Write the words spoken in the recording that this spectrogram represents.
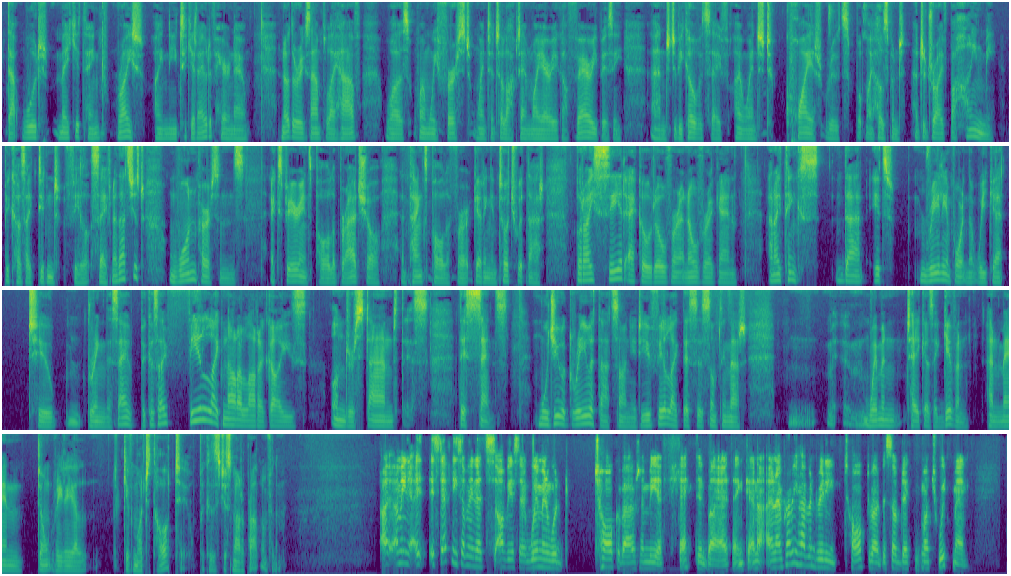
that would make you think, right, I need to get out of here now. Another example I have was when we first went into lockdown, my area got very busy. And to be COVID safe, I went to quiet routes, but my husband had to drive behind me because I didn't feel safe. Now, that's just one person's experience, Paula Bradshaw, and thanks, Paula, for getting in touch with that. But I see it echoed over and over again, and I think that it's really important that we get to bring this out because I feel like not a lot of guys understand this this sense. Would you agree with that, Sonia? Do you feel like this is something that mm, women take as a given and men don't really give much thought to because it's just not a problem for them. I, I mean, it's definitely something that's obvious that women would talk about and be affected by. I think, and and I probably haven't really talked about the subject much with men.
